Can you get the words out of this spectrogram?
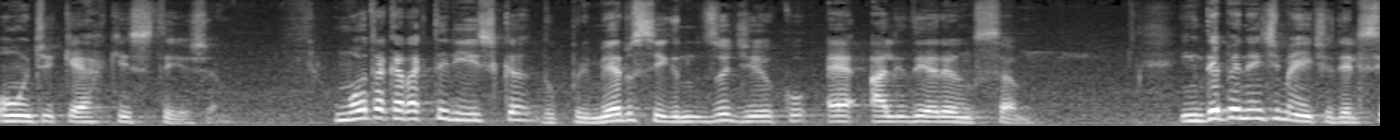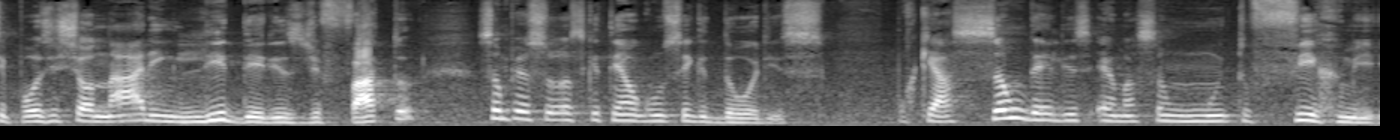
onde quer que esteja. Uma outra característica do primeiro signo do zodíaco é a liderança. Independentemente deles se posicionarem líderes de fato, são pessoas que têm alguns seguidores, porque a ação deles é uma ação muito firme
